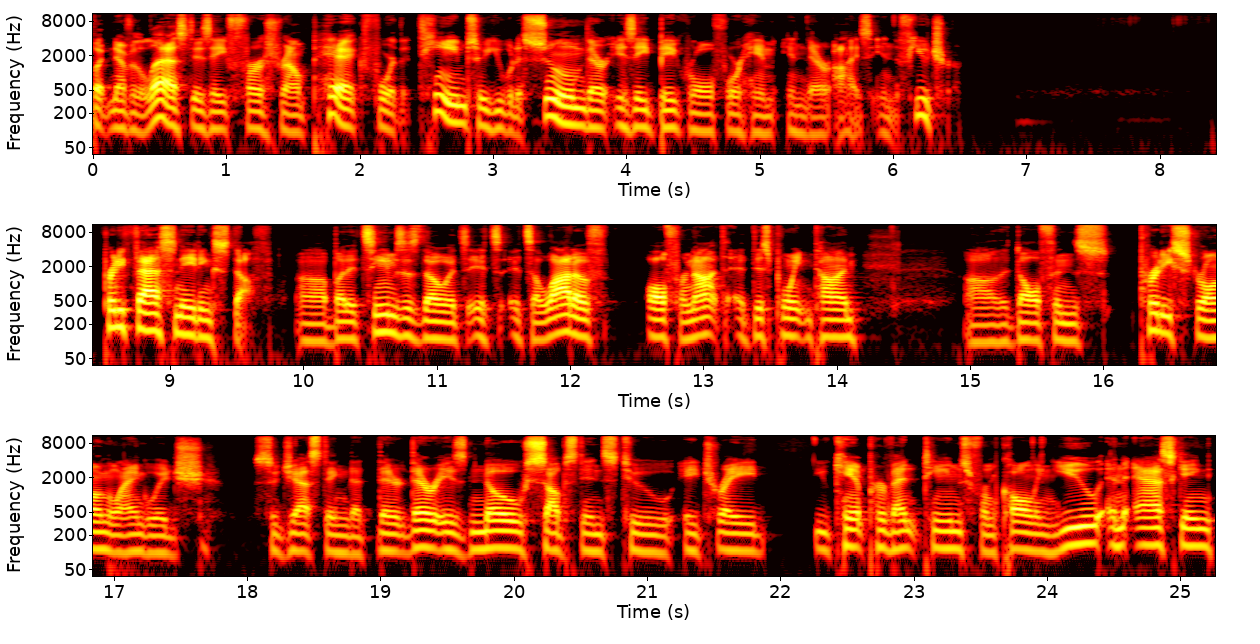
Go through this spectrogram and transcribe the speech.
But nevertheless, is a first round pick for the team, so you would assume there is a big role for him in their eyes in the future. Pretty fascinating stuff, uh, but it seems as though it's it's it's a lot of all for naught at this point in time. Uh, the Dolphins pretty strong language suggesting that there there is no substance to a trade you can't prevent teams from calling you and asking,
